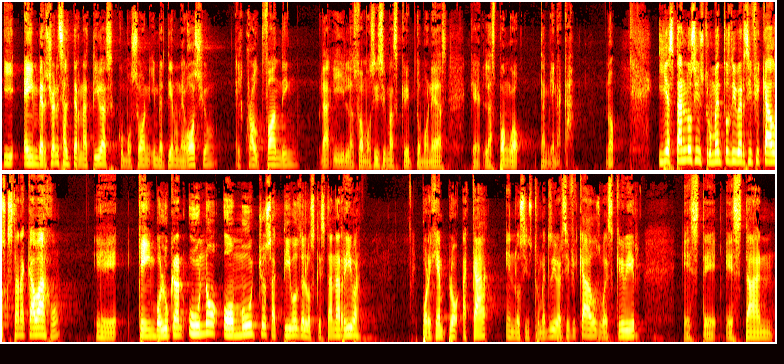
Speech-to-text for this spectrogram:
y, e inversiones alternativas como son invertir en un negocio, el crowdfunding, y las famosísimas criptomonedas que las pongo también acá, ¿no? Y están los instrumentos diversificados que están acá abajo, eh, que involucran uno o muchos activos de los que están arriba. Por ejemplo, acá en los instrumentos diversificados, voy a escribir, este, están,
